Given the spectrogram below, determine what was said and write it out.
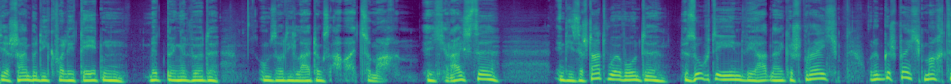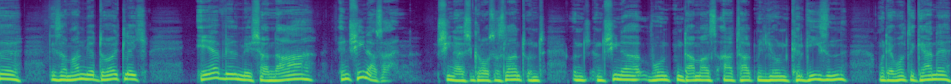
der scheinbar die Qualitäten mitbringen würde, um so die Leitungsarbeit zu machen. Ich reiste in diese Stadt, wo er wohnte, besuchte ihn, wir hatten ein Gespräch und im Gespräch machte dieser Mann mir deutlich, er will Missionar in China sein. China ist ein großes Land und, und in China wohnten damals anderthalb Millionen Kirgisen und er wollte gerne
